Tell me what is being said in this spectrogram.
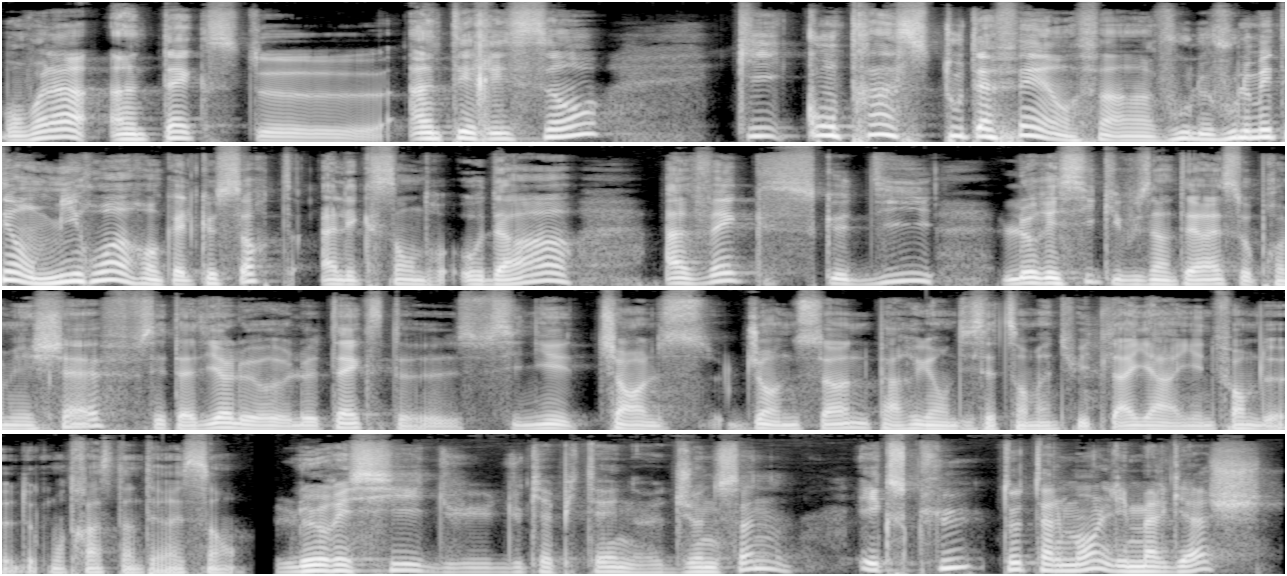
Bon voilà un texte euh, intéressant qui contraste tout à fait, enfin, vous le, mettez en miroir en quelque sorte, Alexandre Audard, avec ce que dit le récit qui vous intéresse au premier chef, c'est-à-dire le, texte signé Charles Johnson, paru en 1728. Là, il y a, une forme de, contraste intéressant. Le récit du, capitaine Johnson exclut totalement les malgaches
